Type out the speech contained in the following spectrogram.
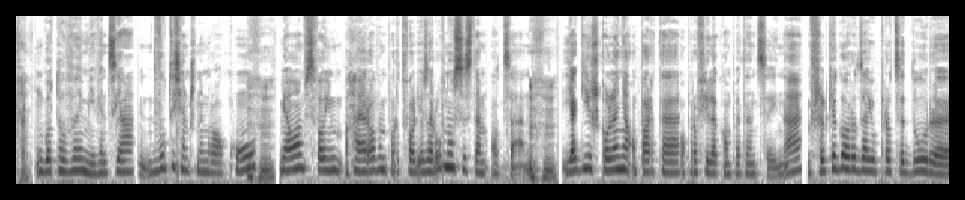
Okej. Gotowymi, więc ja w 2000 roku Mhm. miałam w swoim HR-owym portfolio zarówno system ocen, Mhm. jak i szkolenia oparte o profile kompetencyjne, wszelkiego rodzaju procedury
